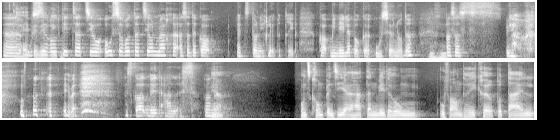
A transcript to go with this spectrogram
Außenrotation, Außenrotation machen. Also da geht, jetzt tue ich ein übertrieben, geht mein Ellenbogen raus, oder? Mhm. Also es, ja, es geht nicht alles. Oder? Ja. Und das Kompensieren hat dann wiederum auf andere Körperteile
